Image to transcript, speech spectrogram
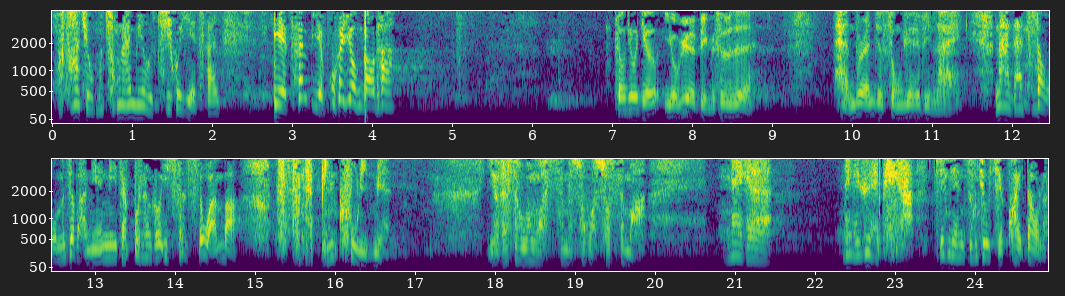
我发觉我们从来没有机会野餐，野餐也不会用到它。中秋节有月饼是不是？很多人就送月饼来。那咱知道我们这把年你咱不能够一次吃完吧？放在冰库里面。有的时候问我师母说：“我说什么？那个那个月饼啊，今年中秋节快到了，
